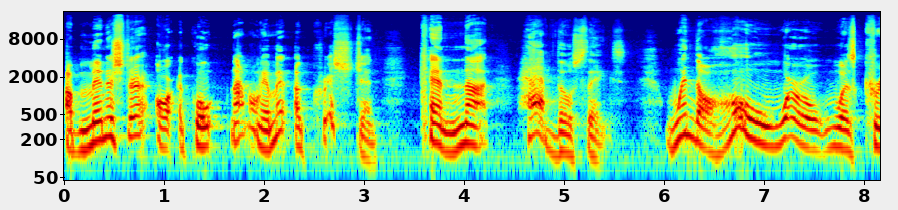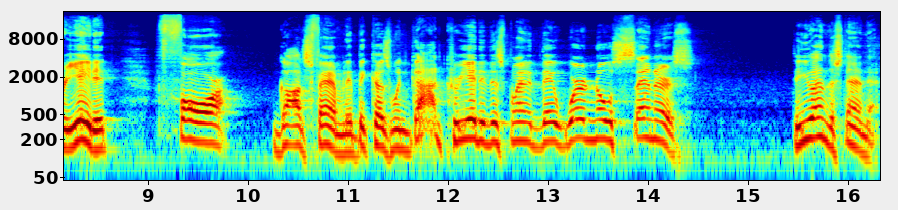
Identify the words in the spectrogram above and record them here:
a minister or a quote, not only a, min- a Christian cannot have those things. When the whole world was created for God's family, because when God created this planet, there were no sinners. Do you understand that?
